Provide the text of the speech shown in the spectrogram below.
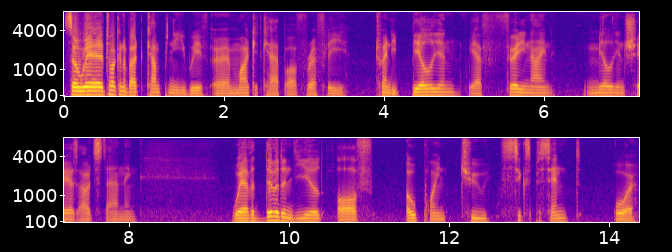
So we're talking about company with a market cap of roughly 20 billion. We have 39 million shares outstanding. We have a dividend yield of 0.26% or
